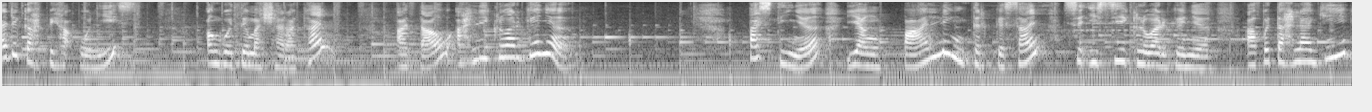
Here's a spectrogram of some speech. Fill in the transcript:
Adakah pihak polis, anggota masyarakat atau ahli keluarganya? Pastinya yang paling terkesan seisi keluarganya. Apatah lagi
